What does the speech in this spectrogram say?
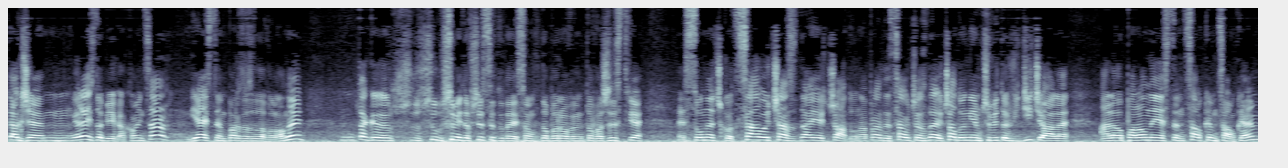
Także mm, rejs dobiega końca. Ja jestem bardzo zadowolony. Tak, e, w sumie to wszyscy tutaj są w doborowym towarzystwie. E, Słoneczko cały czas daje czadu, naprawdę cały czas daje czadu. Nie wiem, czy wy to widzicie, ale, ale opalony jestem całkiem, całkiem.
